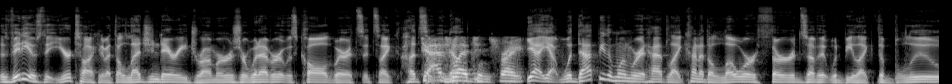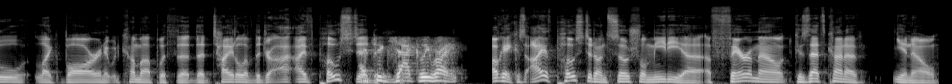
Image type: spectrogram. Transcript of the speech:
the videos that you're talking about, the legendary drummers or whatever it was called, where it's it's like Hudson Jazz legends, right? Yeah, yeah. Would that be the one where it had like kind of the lower thirds of it would be like the blue like bar and it would come up with the the title of the drum? I- I've posted That's exactly right. Okay, because I have posted on social media a fair amount because that's kind of you know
